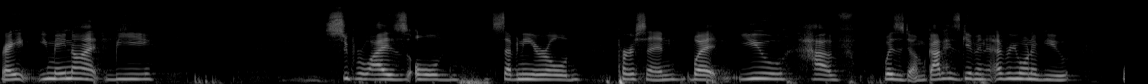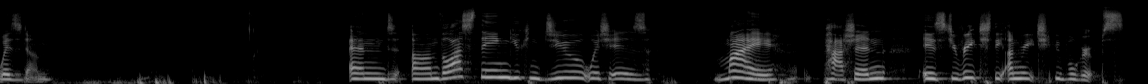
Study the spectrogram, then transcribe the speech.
right? You may not be super wise old 70 year old person, but you have wisdom. God has given every one of you wisdom. And um, the last thing you can do, which is my passion, is to reach the unreached people groups.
